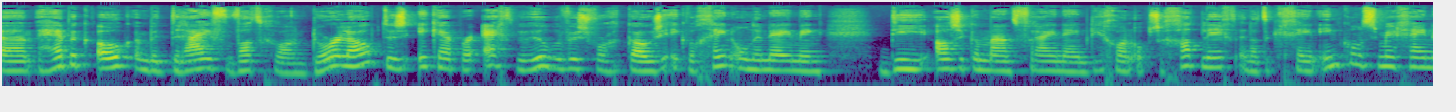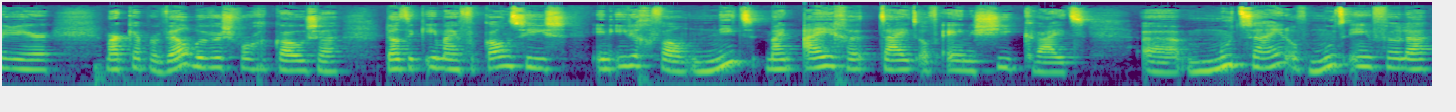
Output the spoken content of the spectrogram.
um, heb ik ook een bedrijf wat gewoon doorloopt. Dus ik heb er echt heel bewust voor gekozen. Ik wil geen onderneming die, als ik een maand vrij neem, die gewoon op zijn gat ligt en dat ik geen inkomsten meer genereer. Maar ik heb er wel bewust voor gekozen dat ik in mijn vakanties in ieder geval niet mijn eigen tijd of energie kwijt uh, moet zijn of moet invullen,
